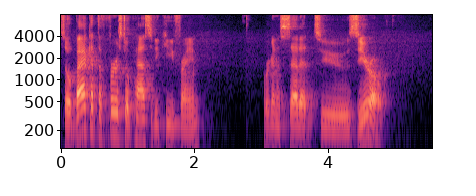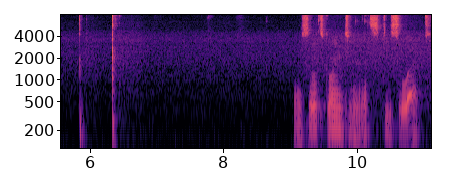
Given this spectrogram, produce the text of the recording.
So back at the first opacity keyframe, we're going to set it to 0. Okay, so it's going to, let's deselect.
